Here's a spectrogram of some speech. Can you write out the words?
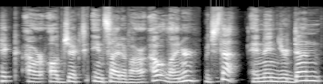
pick our object inside of our outliner, which is that. And then you're done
